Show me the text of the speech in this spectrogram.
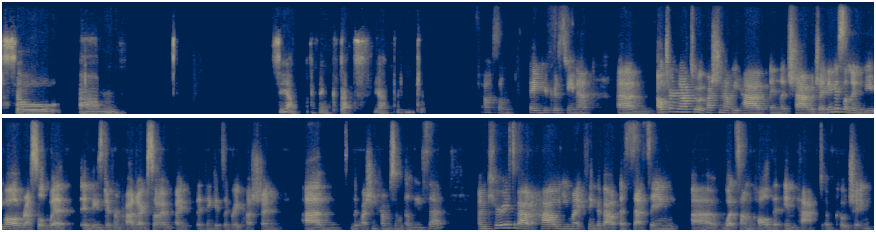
so um, so yeah, I think that's yeah pretty much it. Awesome, thank you, Christina. Um, I'll turn now to a question that we have in the chat, which I think is something we've all wrestled with in these different projects. So I, I, I think it's a great question. Um, the question comes from Elisa. I'm curious about how you might think about assessing uh, what some call the impact of coaching.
